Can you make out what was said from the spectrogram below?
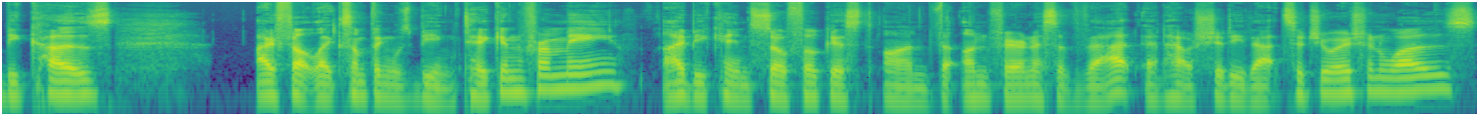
because I felt like something was being taken from me, I became so focused on the unfairness of that and how shitty that situation was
